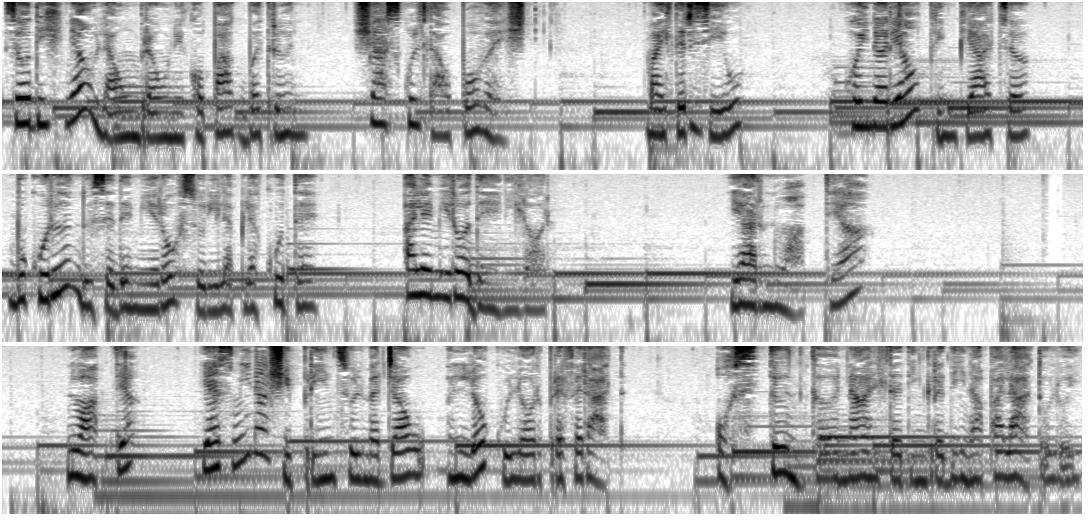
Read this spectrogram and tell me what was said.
se odihneau la umbra unui copac bătrân și ascultau povești. Mai târziu, hoinăreau prin piață, bucurându-se de mirosurile plăcute ale mirodenilor. Iar noaptea? Noaptea, Iasmina și prințul mergeau în locul lor preferat, o stâncă înaltă din grădina palatului.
